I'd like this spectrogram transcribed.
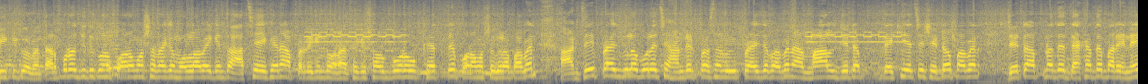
বিক্রি করবেন। তারপরেও যদি কোনো পরামর্শ থাকে, মোল্লা কিন্তু আছে এখানে, আপনারা কিন্তু ওনার থেকে সর্ব ক্ষেত্রে পরামর্শগুলো পাবেন। আর যে প্রাইসগুলো বলেছে হান্ড্রেড পার্সেন্ট ওই প্রাইসে পাবেন, আর মাল যেটা দেখিয়েছে সেটাও পাবেন, যেটা আপনাদের দেখাতে পারেনি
